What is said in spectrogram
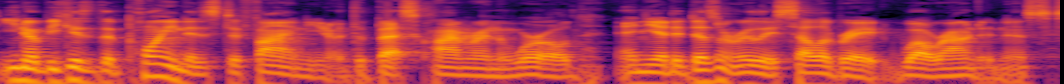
you know, because the point is to find, you know, the best climber in the world, and yet it doesn't really celebrate well-roundedness.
